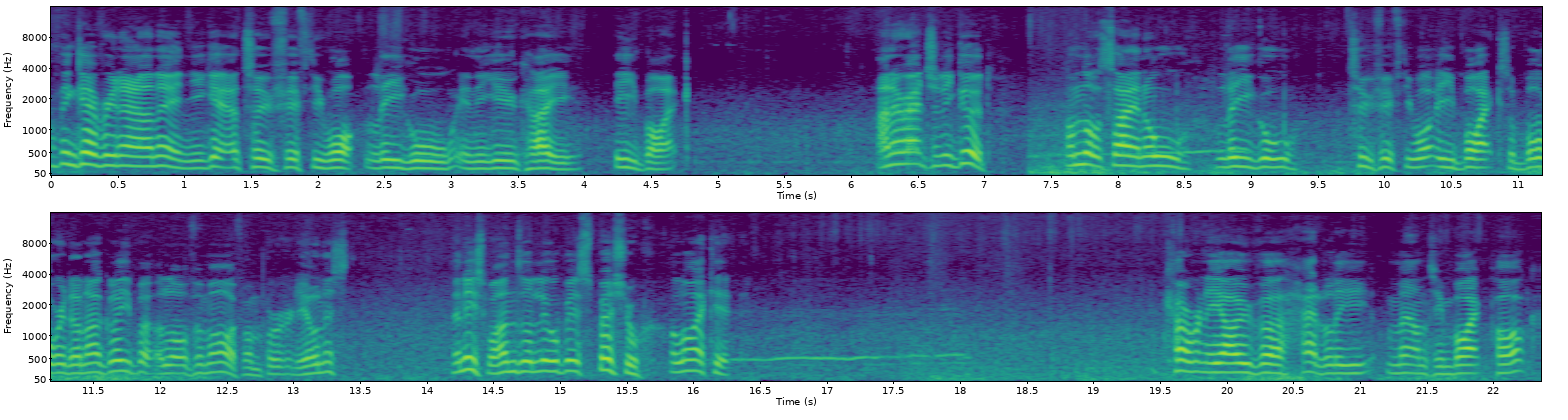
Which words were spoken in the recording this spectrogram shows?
I think every now and then you get a 250 watt legal in the UK e-bike and they're actually good. I'm not saying all legal 250 watt e-bikes are boring and ugly but a lot of them are if I'm brutally honest. And this one's a little bit special. I like it. Currently over Hadleigh Mountain Bike Park.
